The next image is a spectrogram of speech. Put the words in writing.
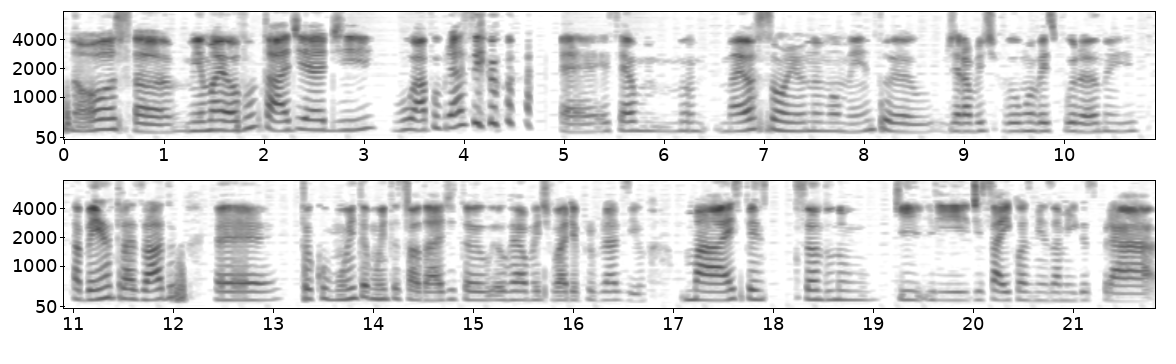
Nossa, minha maior vontade é de voar pro Brasil. É, esse é o meu maior sonho no momento. Eu geralmente vou uma vez por ano e tá bem atrasado. É, tô com muita, muita saudade, então eu, realmente varia pro Brasil. Mas pensando no que de, de sair com as minhas amigas pra,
